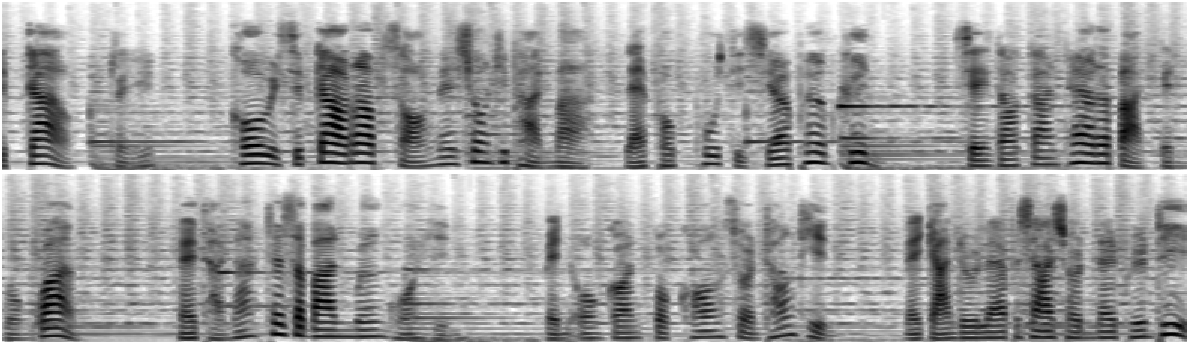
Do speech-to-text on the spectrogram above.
2019 หรือโควิด -19 รอบ 2 ในช่วงที่ผ่านมา และพบผู้ติดเชื้อเพิ่มขึ้น เสี่ยงต่อการแพร่ระบาดเป็นวงกว้าง ในฐานะเทศบาลเมืองหัวหิน เป็นองค์กรปกครองส่วนท้องถิ่น ในการดูแลประชาชนในพื้นที่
